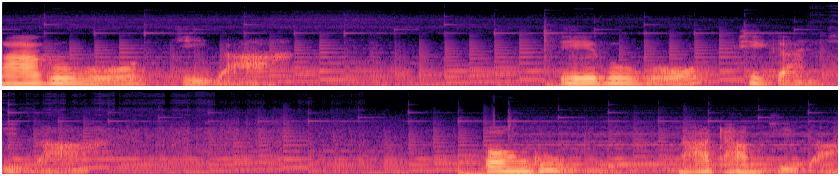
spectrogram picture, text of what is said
ငါးခုကိုကြည်ပါလေးခုကိုထိကန်ကြည့်ပါသုံးခုနားထောင်ကြည့်ပါ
